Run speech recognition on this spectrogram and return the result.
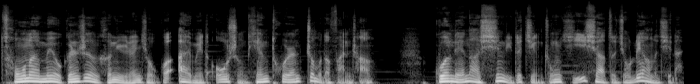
从来没有跟任何女人有过暧昧的欧胜天突然这么的反常，关莲娜心里的警钟一下子就亮了起来。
